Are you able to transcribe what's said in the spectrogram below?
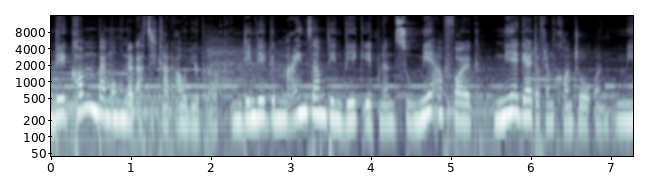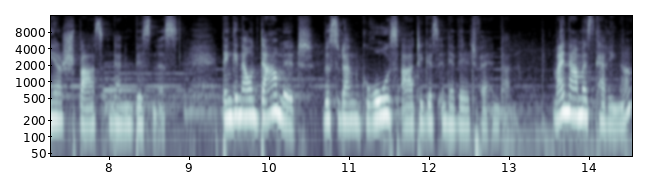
Willkommen beim um 180 Grad Audioblog, in dem wir gemeinsam den Weg ebnen zu mehr Erfolg, mehr Geld auf dem Konto und mehr Spaß in deinem Business. Denn genau damit wirst du dann Großartiges in der Welt verändern. Mein Name ist Karina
